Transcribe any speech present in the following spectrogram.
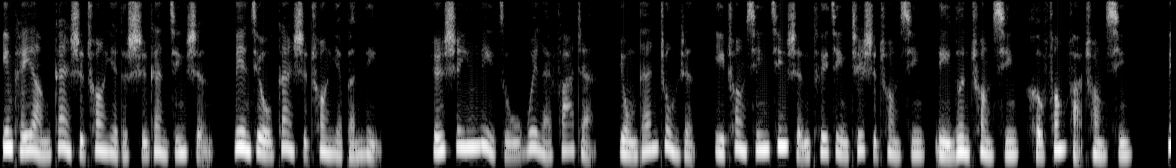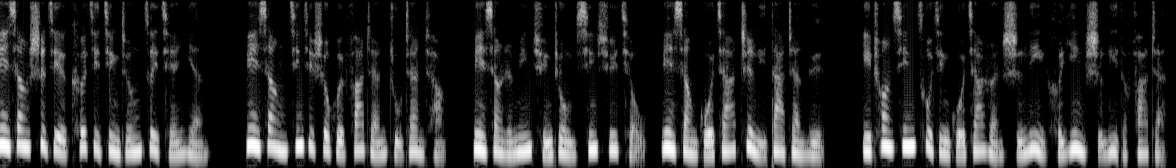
应培养干事创业的实干精神，练就干事创业本领。人师应立足未来发展，勇担重任，以创新精神推进知识创新、理论创新和方法创新，面向世界科技竞争最前沿，面向经济社会发展主战场。面向人民群众新需求，面向国家治理大战略，以创新促进国家软实力和硬实力的发展。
